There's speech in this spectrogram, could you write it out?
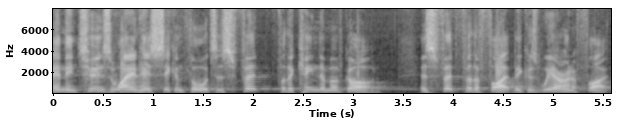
and then turns away and has second thoughts, is fit for the kingdom of God, is fit for the fight because we are in a fight.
